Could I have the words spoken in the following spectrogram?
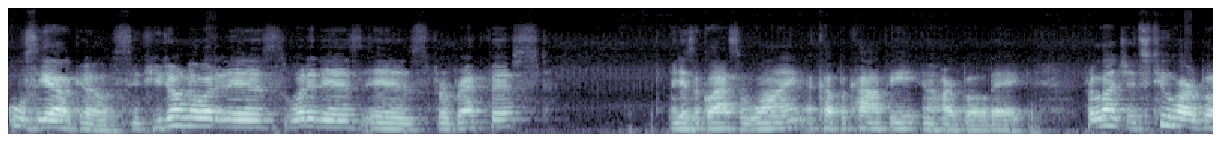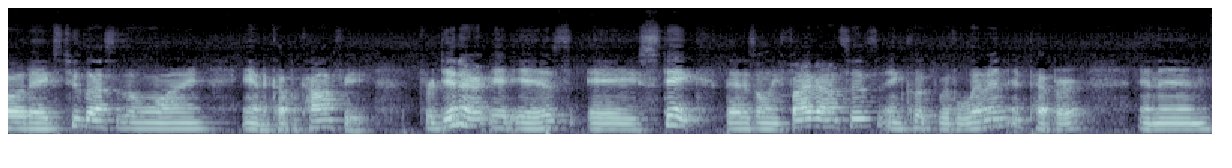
we'll see how it goes. If you don't know what it is, what it is is for breakfast, it is a glass of wine, a cup of coffee, and a hard-boiled egg. For lunch, it's two hard-boiled eggs, two glasses of wine, and a cup of coffee. For dinner, it is a steak that is only five ounces and cooked with lemon and pepper, and then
